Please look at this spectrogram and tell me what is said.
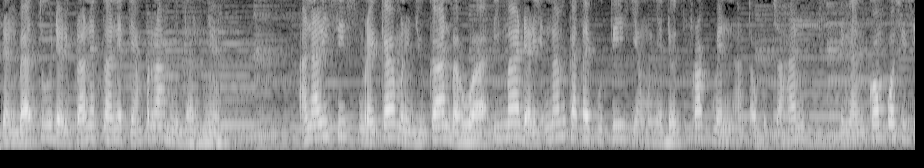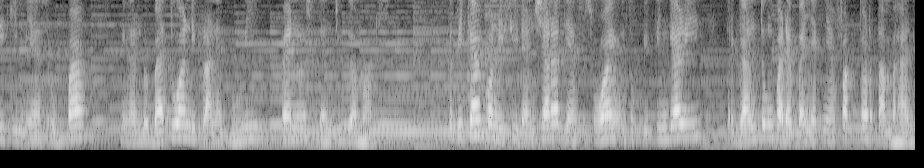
dan batu dari planet-planet yang pernah mengitarinya. Analisis mereka menunjukkan bahwa 5 dari 6 katai putih yang menyedot fragmen atau pecahan dengan komposisi kimia serupa dengan bebatuan di planet bumi, Venus, dan juga Mars. Ketika kondisi dan syarat yang sesuai untuk ditinggali tergantung pada banyaknya faktor tambahan.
